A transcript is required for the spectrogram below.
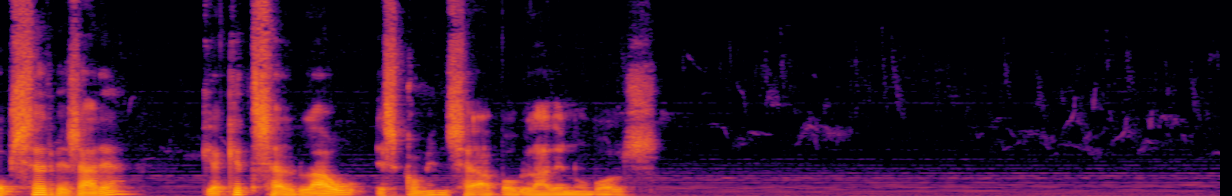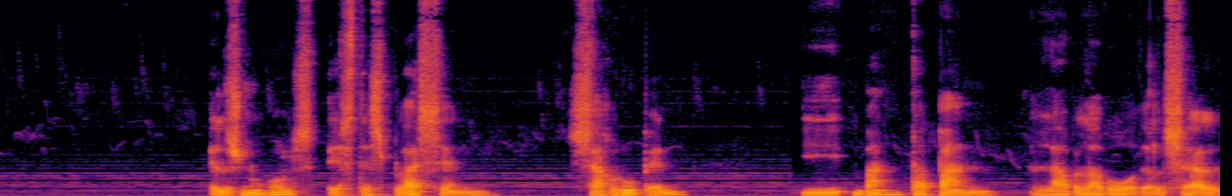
Observes ara que aquest cel blau es comença a poblar de núvols. Els núvols es desplacen, s'agrupen i van tapant la blavor del cel.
